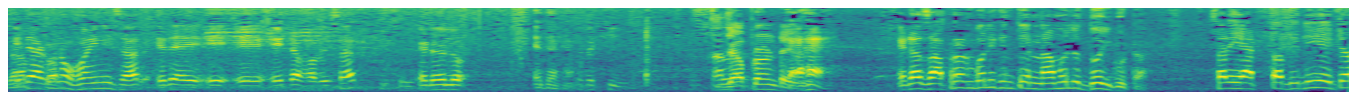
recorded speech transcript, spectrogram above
এটা এখনও হয়নি স্যার। এটা এ- এ- এ- এটা হবে স্যার। এটা হলো এই দেখেন। এটা কি? জাফরানটাই। হ্যাঁ এটা জাফরান বলি কিন্তু এর নাম হলো দই গোটা স্যার এই একটা দিলে এটা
